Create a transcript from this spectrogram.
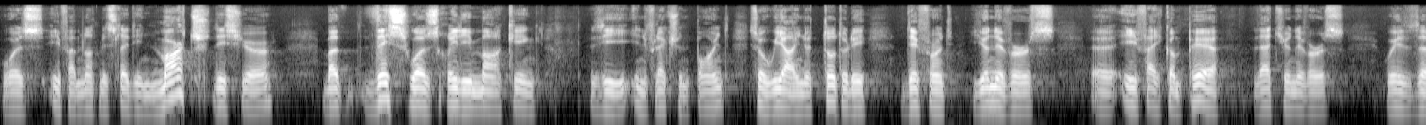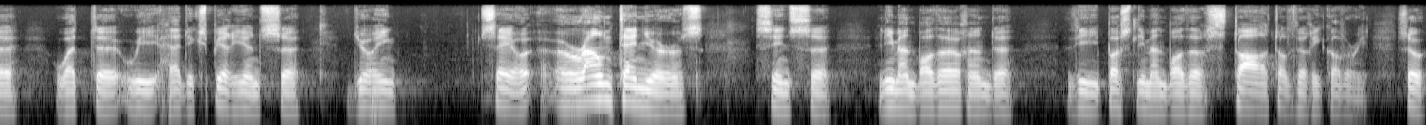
was, if I'm not misled, in March this year, but this was really marking the inflection point. So we are in a totally different universe uh, if I compare that universe with uh, what uh, we had experienced during say, uh, around 10 years since uh, Lehman Brothers and uh, the post-Lehman Brothers start of the recovery. So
